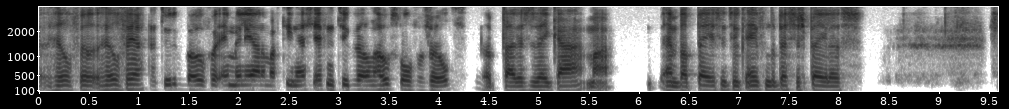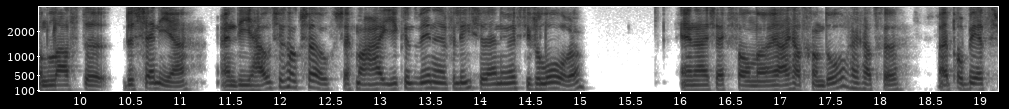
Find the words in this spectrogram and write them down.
uh, heel, veel, heel ver natuurlijk boven Emiliano Martinez. Die heeft natuurlijk wel een hoofdrol vervuld uh, tijdens het WK. Maar Mbappé is natuurlijk een van de beste spelers van de laatste decennia. En die houdt zich ook zo. Zeg maar, hij, je kunt winnen en verliezen. En nu heeft hij verloren. En hij zegt van, uh, ja, hij gaat gewoon door. Hij, gaat hij probeert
